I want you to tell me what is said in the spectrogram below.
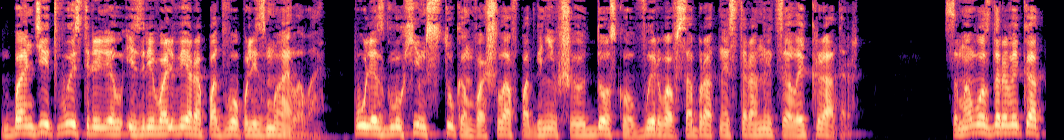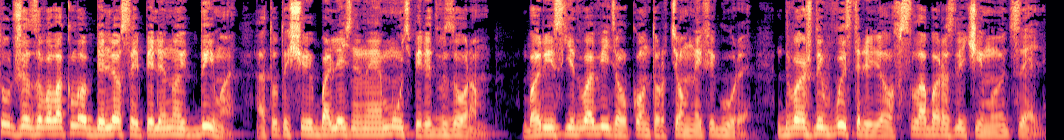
Бандит выстрелил из револьвера под вопль Измайлова. Пуля с глухим стуком вошла в подгнившую доску, вырвав с обратной стороны целый кратер. Самого здоровяка тут же заволокло белесой пеленой дыма, а тут еще и болезненная муть перед взором. Борис едва видел контур темной фигуры. Дважды выстрелил в слабо различимую цель.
